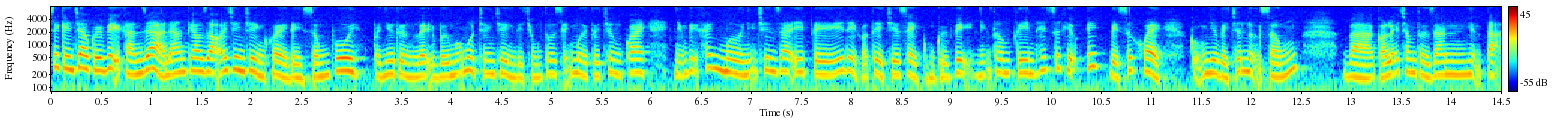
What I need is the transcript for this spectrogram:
Xin kính chào quý vị khán giả đang theo dõi chương trình Khỏe để sống vui và như thường lệ với mỗi một chương trình thì chúng tôi sẽ mời tới trường quay những vị khách mời những chuyên gia y tế để có thể chia sẻ cùng quý vị những thông tin hết sức hữu ích về sức khỏe cũng như về chất lượng sống. Và có lẽ trong thời gian hiện tại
